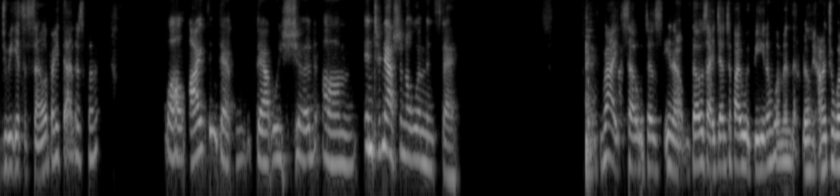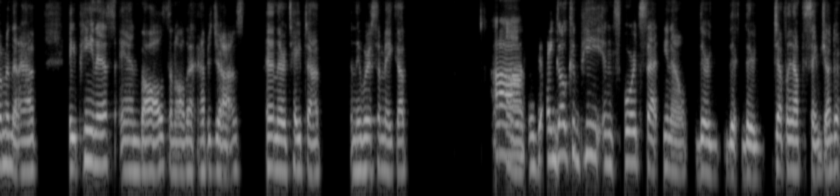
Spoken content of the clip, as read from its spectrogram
do we get to celebrate that as women? Well, I think that that we should. Um, International Women's Day. Right. So does you know those identify with being a woman that really aren't a woman that have a penis and balls and all that happy jazz and they're taped up and they wear some makeup um, um, and go compete in sports that you know they're they're definitely not the same gender.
